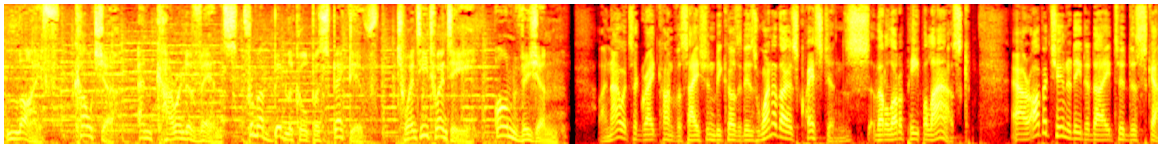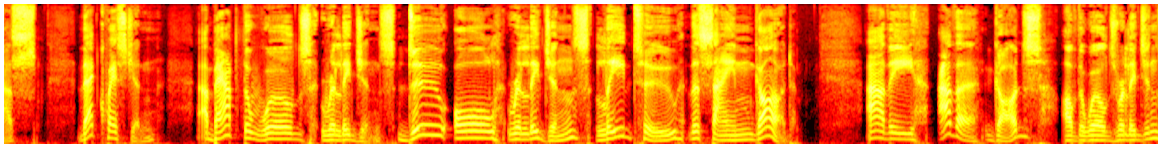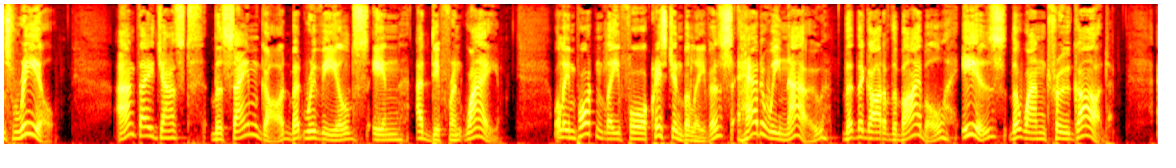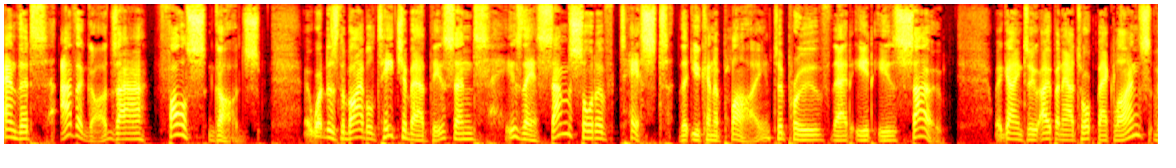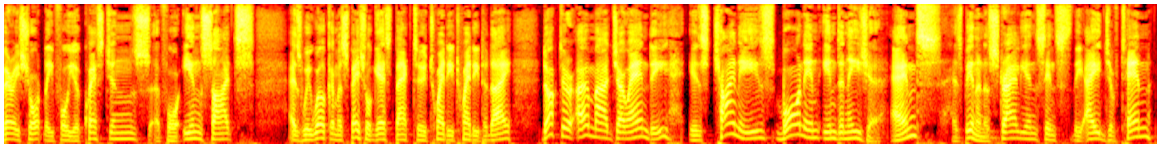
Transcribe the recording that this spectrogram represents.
Life, culture, and current events from a biblical perspective. 2020 on Vision. I know it's a great conversation because it is one of those questions that a lot of people ask. Our opportunity today to discuss that question about the world's religions. Do all religions lead to the same God? Are the other gods of the world's religions real? Aren't they just the same God but revealed in a different way? Well, importantly for Christian believers, how do we know that the God of the Bible is the one true God and that other gods are false gods? What does the Bible teach about this and is there some sort of test that you can apply to prove that it is so? We're going to open our talkback lines very shortly for your questions, uh, for insights, as we welcome a special guest back to 2020 today. Dr. Omar Djoeandy is Chinese, born in Indonesia, and has been an Australian since the age of 10.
